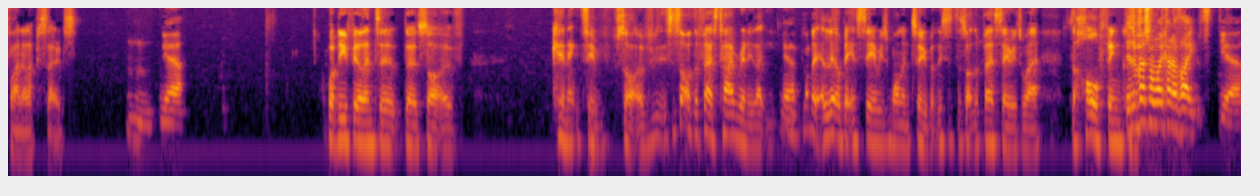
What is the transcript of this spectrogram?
final episodes. hmm Yeah. What do you feel then to the sort of connective sort of it's sort of the first time really like Yeah. you've got it a little bit in series one and two but this is the sort of the first series where the whole thing There's the first one where kind of like, yeah.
